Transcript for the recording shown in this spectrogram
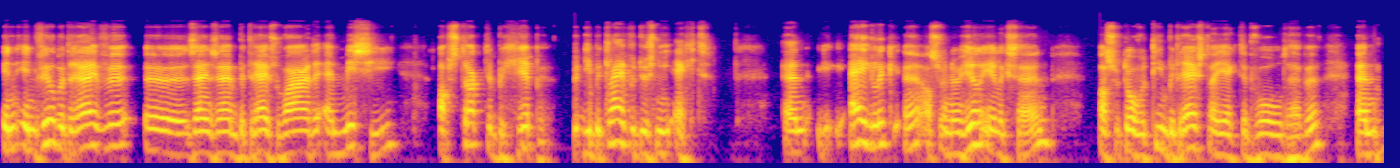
in, in veel bedrijven uh, zijn, zijn bedrijfswaarde en missie abstracte begrippen. Die beklijven dus niet echt. En eigenlijk, als we nu heel eerlijk zijn, als we het over tien bedrijfstrajecten bijvoorbeeld hebben, en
